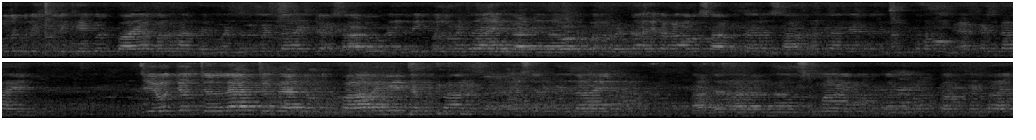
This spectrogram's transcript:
ਮੁਦਰ ਬ੍ਰਿਖਤ ਲਿਖੇ ਗੁਰ ਪਾਇਆ ਮਨ ਹਰ ਦੇ ਮੰਡਲ ਮੰਡਾ ਹੈ ਕਰ ਸਾਧੂ ਅੰਦਰੀ ਪਨ ਮੰਡਾ ਹੈ ਗਾਜੀ ਦਾ ਉਹ ਮੰਡਾ ਹੈ ਰਹਾ ਉਹ ਸਾਖਤਰ ਸਾਖ ਰਜਾ ਨੇ ਕਿ ਮੰਤਰ ਹੋ ਗਿਆ ਕੰਡਾ ਹੈ ਜਿਉ ਜੋ ਚੱਲੇ ਚੁਬੈ ਦੁਖ ਪਾਵੇ ਜਮ ਪਾਨ ਸਰਸਰ ਮਿਲਦਾ ਹੈ ਸਮਾਨ ਕਰਮ ਕਰਦਾ ਹੈ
